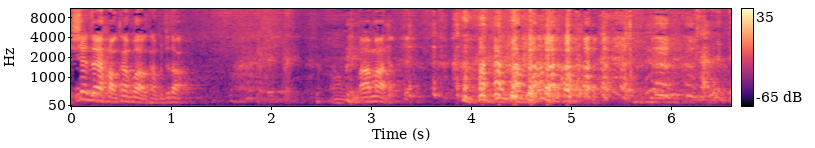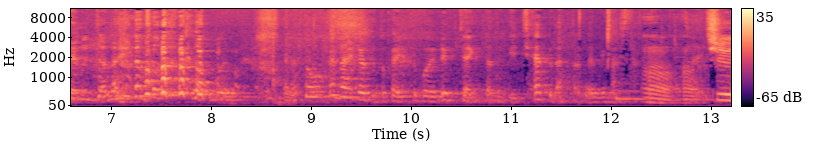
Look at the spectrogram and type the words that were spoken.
现在好看不好看不知道。嗯，妈妈的。哈哈哈看着人。東华大学とかいうところレクチャー行った時近くだったんで見ました。うん。去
